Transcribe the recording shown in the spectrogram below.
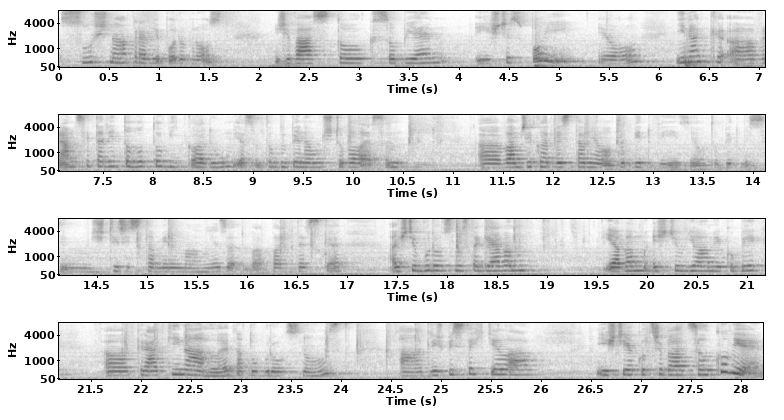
slušná pravděpodobnost, že vás to k sobě ještě spojí. Jo? Jinak uh, v rámci tady tohoto výkladu, já jsem to blbě naučtovala, já jsem uh, vám řekla 200, mělo to být víc, mělo to být, myslím, 400 minimálně za dva partnerské a ještě budoucnost, tak já vám, já vám ještě udělám jakoby krátký náhled na tu budoucnost a když byste chtěla ještě jako třeba celkově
